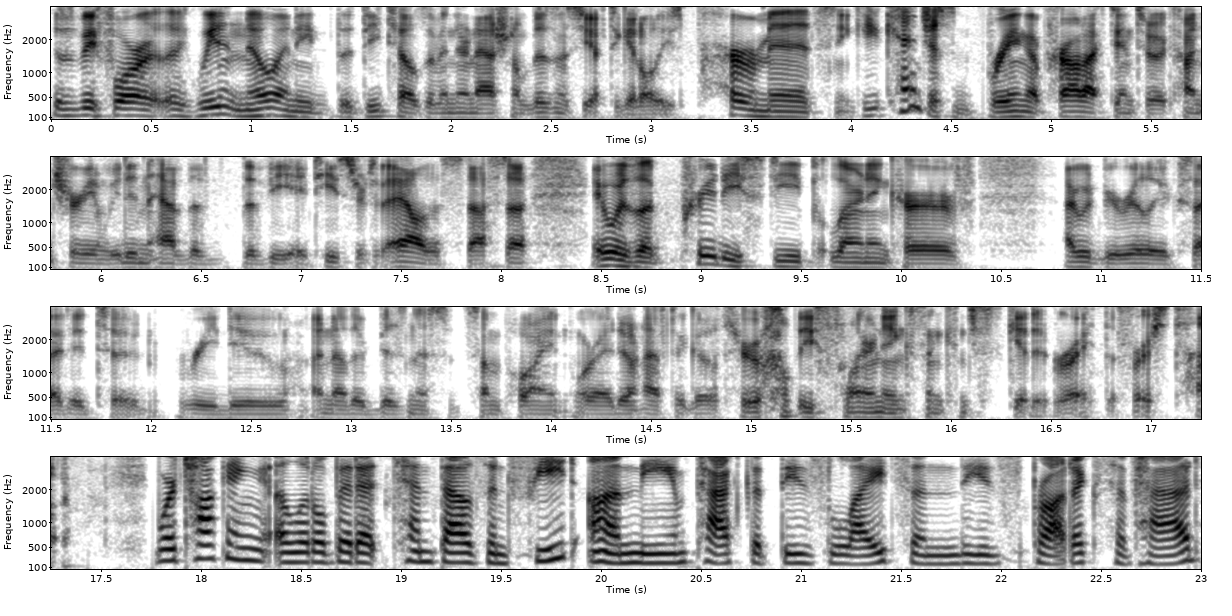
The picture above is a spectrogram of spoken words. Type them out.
this is before like we didn't know any the details of international business. You have to get all these permits. You, you can't just bring a product into a country, and we didn't have the the VAT certificate, all this stuff. So it was a pretty steep learning curve. I would be really excited to redo another business at some point where I don't have to go through all these learnings and can just get it right the first time. We're talking a little bit at 10,000 feet on the impact that these lights and these products have had.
